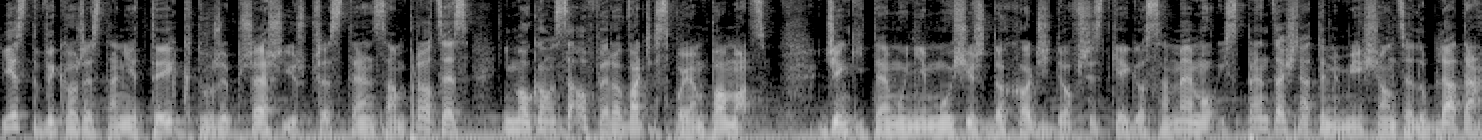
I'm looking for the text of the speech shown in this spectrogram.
jest wykorzystanie tych, którzy przeszli już przez ten sam proces i mogą zaoferować swoją pomoc. Dzięki temu nie musisz dochodzić do wszystkiego samemu i spędzać na tym miesiące lub lata,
